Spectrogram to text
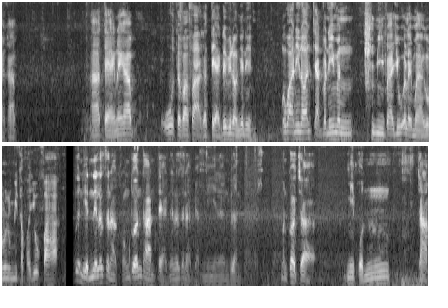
นะครับ อ่าแตกนะครับ โอ้แต่ฟ้าฝ่าก็แตกด้วยพี่น้องแค่นี้เมื่อวานนี้ร้อนจัดวันนี้มัน มีพายุอะไรมาก็ไมันมีแต่พายุฟ้า เพื่อนเห็นในลักษณะของตัวน้ำทานแตกในลักษณะแบบนี้นะเพื่อน มันก็จะมีผลจาก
